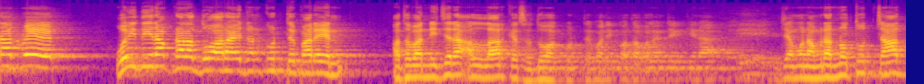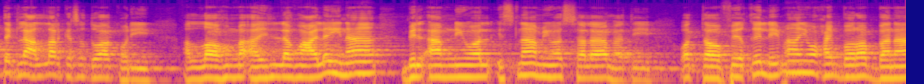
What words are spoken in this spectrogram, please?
দিন আসবে, ওই দিন আপনারা দোয়ার আয়োজন করতে পারেন, অথবা নিজেরা আল্লাহর কাছে দোয়া করতে পারি। কথা বলেন ঠিক কিনা? যেমন আমরা নতুন চাঁদ দেখলে আল্লাহর কাছে দোয়া করি, আল্লাহুম্মা আহিল্লাহু আলাইনা বিল আমনি ওয়াল ইসলামি ওয়াস সালামাতি ওয়াত তাওফিক লিমা ইউহিব্বু রাব্বানা।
